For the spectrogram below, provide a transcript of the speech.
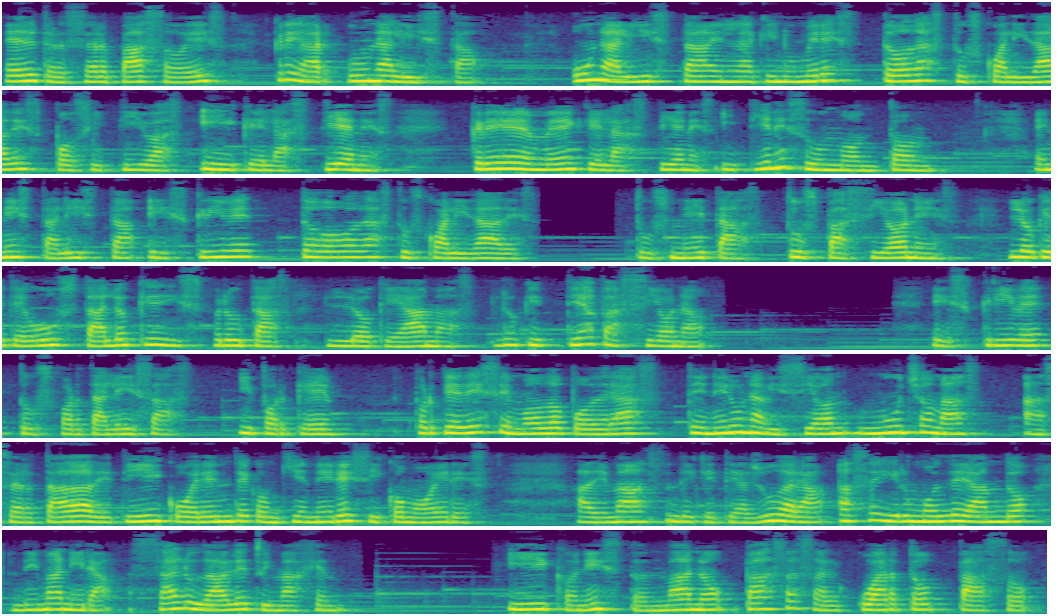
El tercer paso es crear una lista. Una lista en la que enumeres todas tus cualidades positivas y que las tienes. Créeme que las tienes y tienes un montón. En esta lista escribe todas tus cualidades, tus metas, tus pasiones, lo que te gusta, lo que disfrutas, lo que amas, lo que te apasiona. Escribe tus fortalezas. ¿Y por qué? Porque de ese modo podrás tener una visión mucho más acertada de ti y coherente con quién eres y cómo eres, además de que te ayudará a seguir moldeando de manera saludable tu imagen. Y con esto en mano pasas al cuarto paso.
